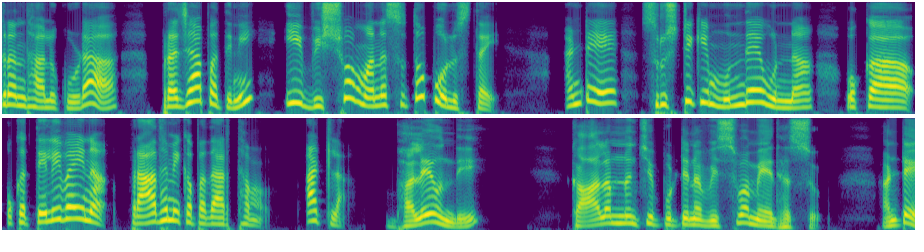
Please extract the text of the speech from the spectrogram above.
గ్రంథాలు కూడా ప్రజాపతిని ఈ విశ్వ మనస్సుతో పోలుస్తాయి. అంటే సృష్టికి ముందే ఉన్న ఒక ఒక తెలివైన ప్రాథమిక పదార్థం. అట్లా. భలే ఉంది. కాలం నుంచి పుట్టిన విశ్వమేధస్సు అంటే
